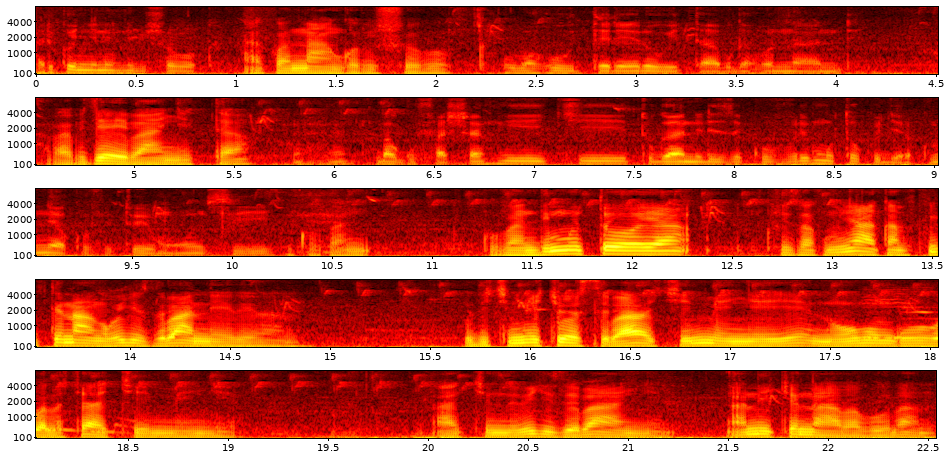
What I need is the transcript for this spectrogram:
Ariko nyine ntibishoboka. Ariko ntabwo bishoboka. Ubahute rero witabwaho n'andi. Ababyeyi banyitaho bagufasha nk'iki? Tuganirize kuva uri muto kugera ku myaka ufite uyu munsi. Kuva ndi mutoya kugeza ku myaka mfite ntabwo bigeze banererana. Buri kimwe cyose barakimenyeye n'ubu ngubu baracyakimenyera nta kintu bigeze banyima. Nta n'icyo nababurana.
